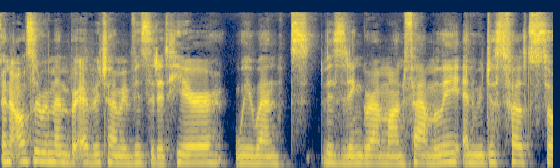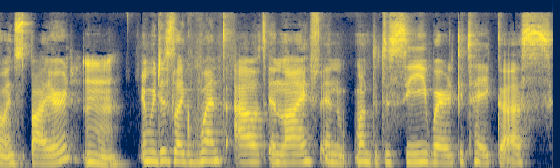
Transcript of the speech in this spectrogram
And I also remember every time we visited here, we went visiting grandma and family, and we just felt so inspired. Mm. And we just like went out in life and wanted to see where it could take us.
